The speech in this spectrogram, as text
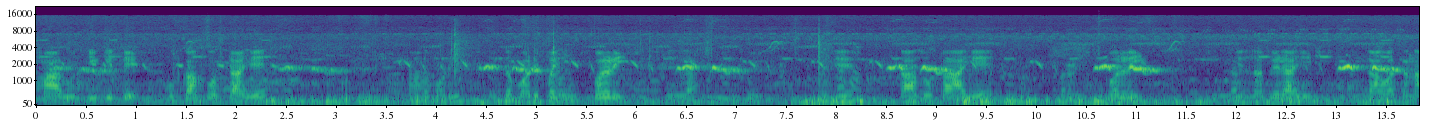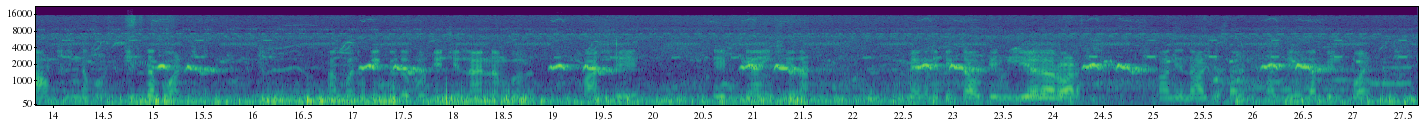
मारुती गीते. मुक्काम पोस्ट आहे. इंदपवाडी. पै परळी म्हणजे तालुका आहे. परळी जिल्हा बीड आहे. गावाचं नाव इंदपवाडी. इंदपवाडी. आपण पीक डब्ल्यूटीची लाईन नंबर पाचशे एक्क्याऐंशीला मॅग्नेटिक डाउटिंग रॉड आणि नाशे साईन हा जिल्हा पिंकू आहे.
